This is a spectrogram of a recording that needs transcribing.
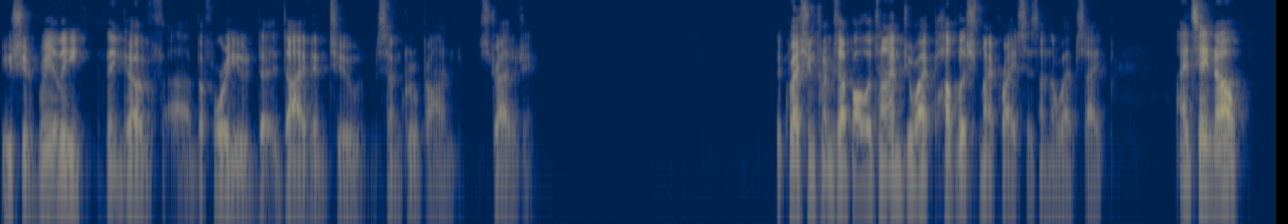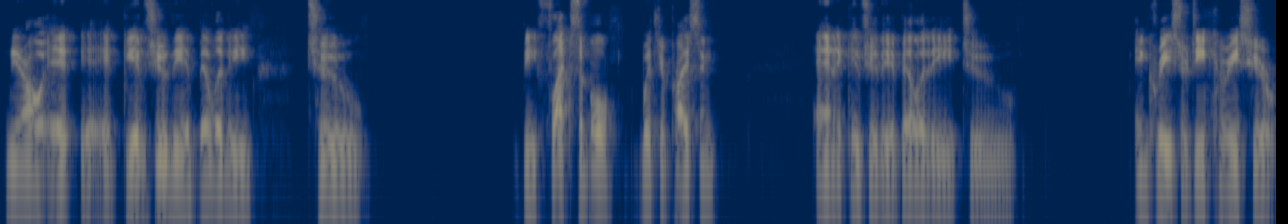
you should really think of uh, before you d- dive into some Groupon strategy. The question comes up all the time: Do I publish my prices on the website? I'd say no you know it it gives you the ability to be flexible with your pricing and it gives you the ability to increase or decrease your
